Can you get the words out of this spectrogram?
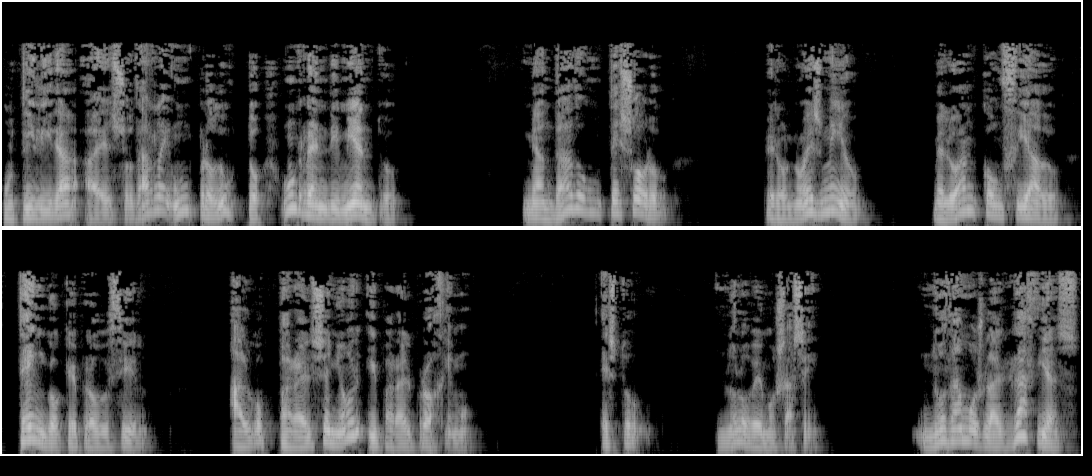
utilidad a eso, darle un producto, un rendimiento. Me han dado un tesoro, pero no es mío, me lo han confiado, tengo que producir algo para el Señor y para el prójimo. Esto no lo vemos así. No damos las gracias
